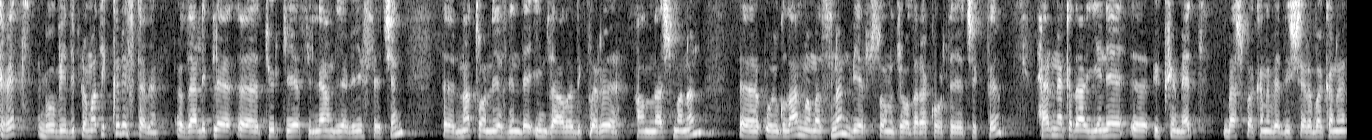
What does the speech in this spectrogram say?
Evet, bu bir diplomatik kriz tabii. Özellikle e, Türkiye, Finlandiya ve İsveç'in e, NATO nezdinde imzaladıkları anlaşmanın e, uygulanmamasının bir sonucu olarak ortaya çıktı. Her ne kadar yeni e, hükümet, Başbakanı ve Dışişleri Bakanı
